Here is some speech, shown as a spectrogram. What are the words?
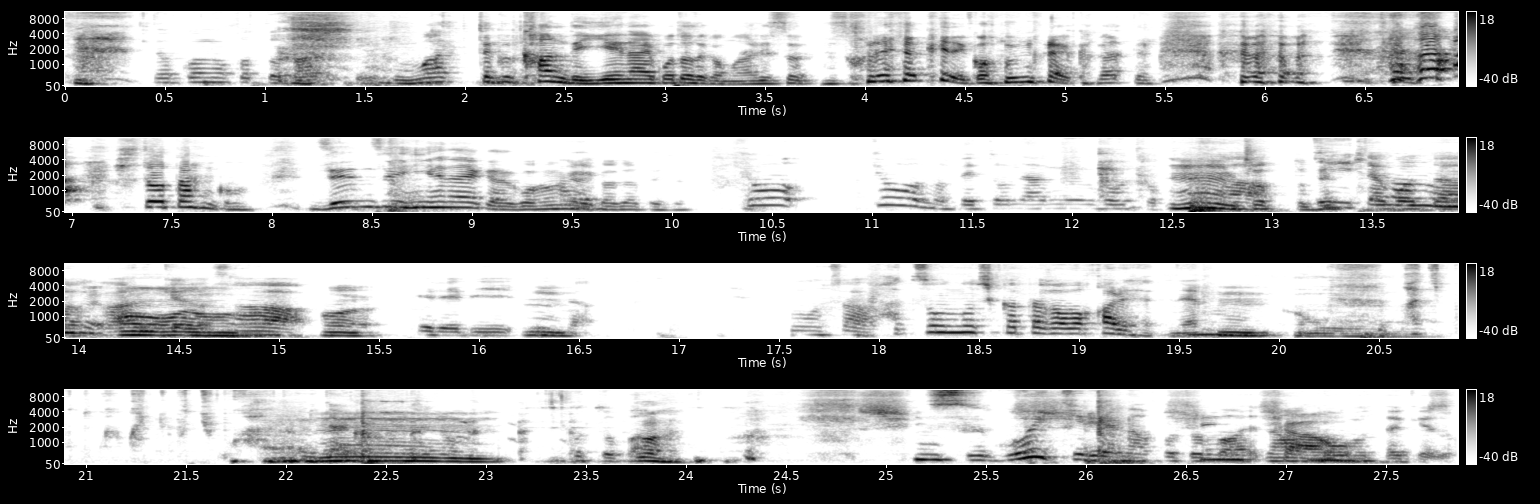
どこの言葉っていう。全く噛んで言えないこととかもありそう。それだけで5分ぐらいかかってる。一単語、全然言えないから5分ぐらいかかってるでしょ。今日、今日のベトナム語とか、うんちょっと聞いたことがあるけどさ、はテレビ見た。もうさ、発音の仕方が分かれへんね。い。うん。パチパチパカチパチパカみたいなうん。言葉。すごい綺麗な言葉やなと思ったけど。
